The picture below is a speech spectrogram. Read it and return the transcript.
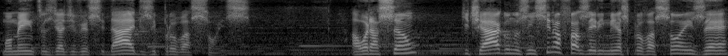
momentos de adversidades e provações. A oração que Tiago nos ensina a fazer em meio às provações é:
